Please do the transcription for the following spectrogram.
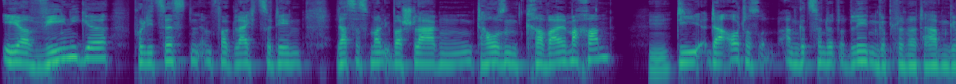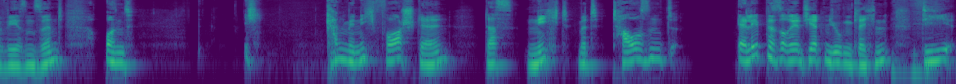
eher wenige Polizisten im Vergleich zu den, lass es mal überschlagen, tausend Krawallmachern, Hm. die da Autos angezündet und Läden geplündert haben gewesen sind. Und ich kann mir nicht vorstellen, dass nicht mit tausend erlebnisorientierten Jugendlichen, die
